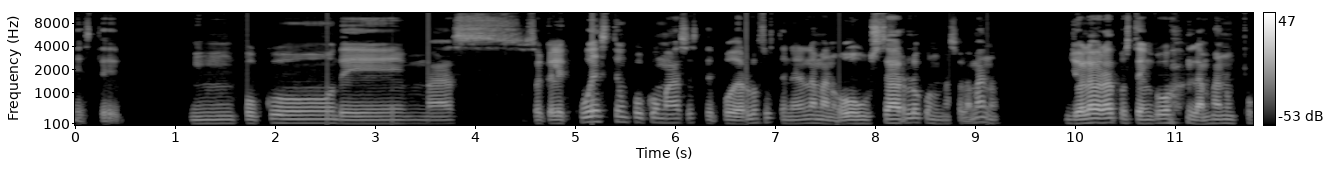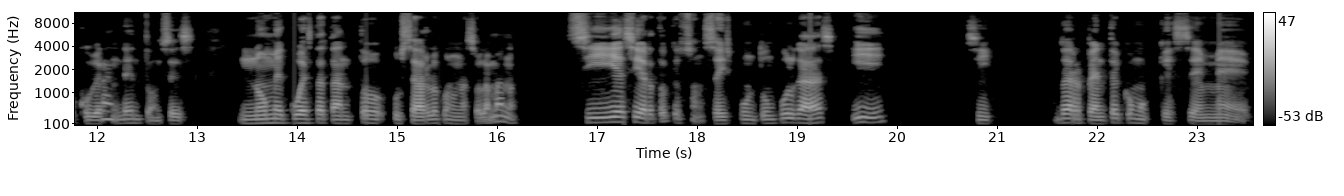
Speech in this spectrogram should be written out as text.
este, un poco de más, o sea, que le cueste un poco más, este, poderlo sostener en la mano, o usarlo con una sola mano. Yo, la verdad, pues, tengo la mano un poco grande, entonces no me cuesta tanto usarlo con una sola mano. Sí es cierto que son 6.1 pulgadas y sí, de repente como que se me,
